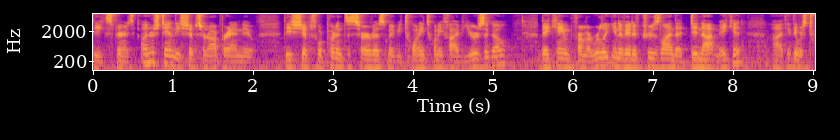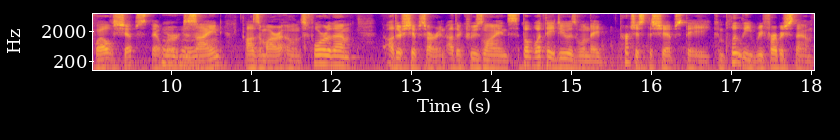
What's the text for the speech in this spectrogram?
the experience. Understand these ships are not brand new. These ships were put into service maybe 20, 25 years ago. They came from a really innovative cruise line that did not make it. Uh, I think there was 12 ships that were mm-hmm. designed. Azamara owns four of them. Other ships are in other cruise lines. But what they do is when they purchase the ships, they completely refurbish them.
